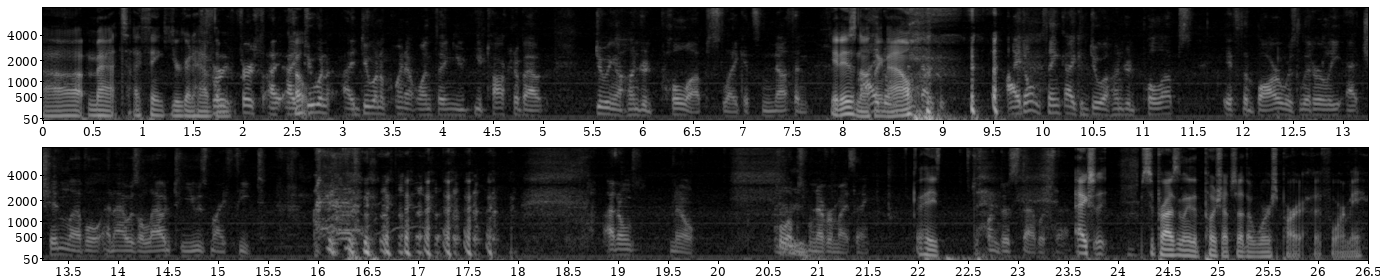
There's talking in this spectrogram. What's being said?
Uh, Matt, I think you're gonna have Fir- them. First, I, I Oh. do want I do want to point out one thing. You you talked about doing hundred pull-ups like it's nothing. It is nothing don't now. I, could, I don't think I could do hundred pull-ups if the bar was literally at chin level and I was allowed to use my feet. I don't know. Pull-ups were never my thing. hey, Just wanted to establish that. actually, surprisingly, the push-ups are the worst part of it for me.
